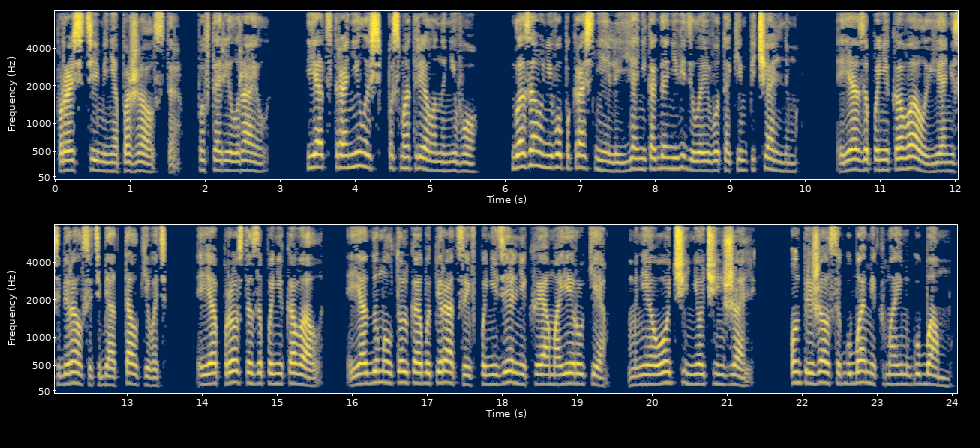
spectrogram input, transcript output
«Прости меня, пожалуйста», — повторил Райл. Я отстранилась, посмотрела на него. Глаза у него покраснели, я никогда не видела его таким печальным. Я запаниковал, я не собирался тебя отталкивать. Я просто запаниковал. Я думал только об операции в понедельник и о моей руке. Мне очень-очень жаль. Он прижался губами к моим губам.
